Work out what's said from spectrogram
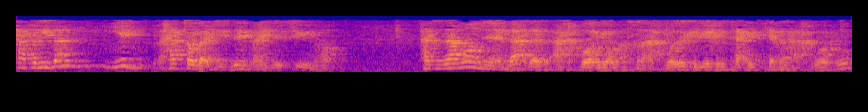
تقریبا یک حتی وجیزه مجلسی اینها. از زمان بعد از اخبار یا مثلا اخباری که خیلی تایید کردن اخبار رو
